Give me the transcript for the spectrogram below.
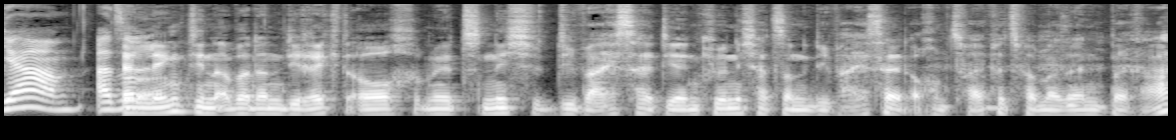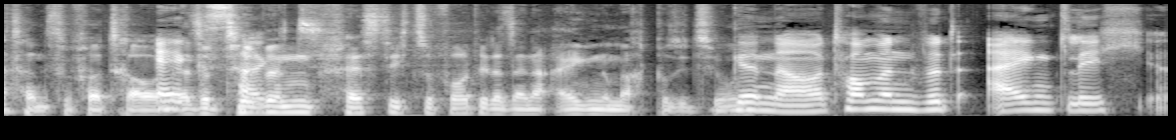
ja, also. Er lenkt ihn aber dann direkt auch mit nicht die Weisheit, die ein König hat, sondern die Weisheit auch im Zweifelsfall mal seinen Beratern zu vertrauen. Also Exakt. Also Tywin festigt sofort wieder seine eigene Machtposition. Genau, Tommen wird eigentlich, äh,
